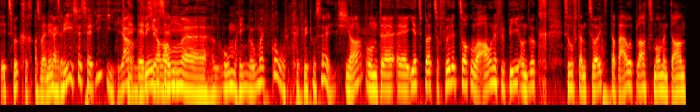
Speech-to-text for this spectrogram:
jetzt wirklich, also wenn Eine jetzt, riesen Serie. Ja, Eine es ist ja lange äh, um, hing umgegurkt, wie du sagst. ja, und äh, äh, jetzt plötzlich vorgezogen und an allen vorbei und wirklich sich auf dem zweiten Tabellenplatz momentan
